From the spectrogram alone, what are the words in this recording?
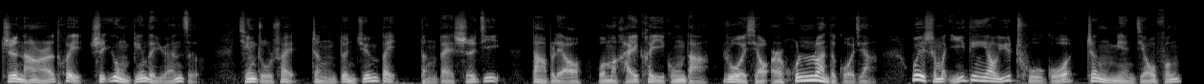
知难而退，是用兵的原则。请主帅整顿军备，等待时机。大不了我们还可以攻打弱小而混乱的国家。为什么一定要与楚国正面交锋？”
